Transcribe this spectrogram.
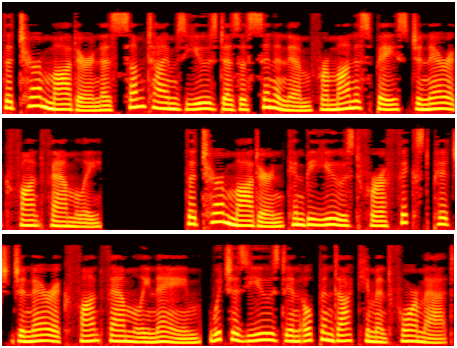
The term modern is sometimes used as a synonym for monospace generic font family. The term modern can be used for a fixed-pitch generic font family name, which is used in Open Document Format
